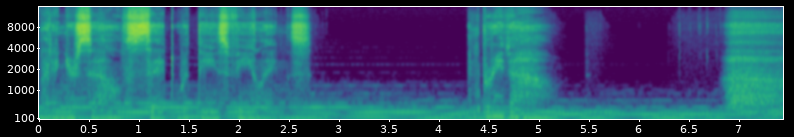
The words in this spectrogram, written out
Letting yourself sit with these feelings. And breathe out.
